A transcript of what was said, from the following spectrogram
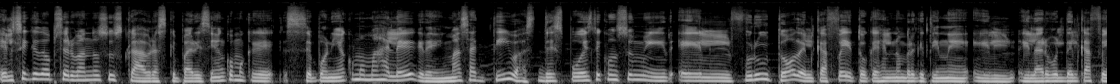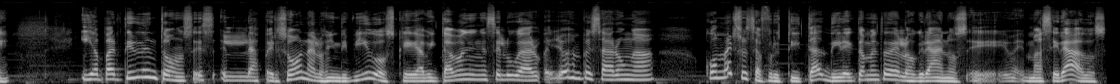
él se quedó observando sus cabras que parecían como que se ponían como más alegres y más activas después de consumir el fruto del cafeto, que es el nombre que tiene el, árbol del café y a partir de entonces, las personas, los individuos que habitaban en ese lugar, ellos empezaron a comerse esa frutita directamente de los granos eh, macerados.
